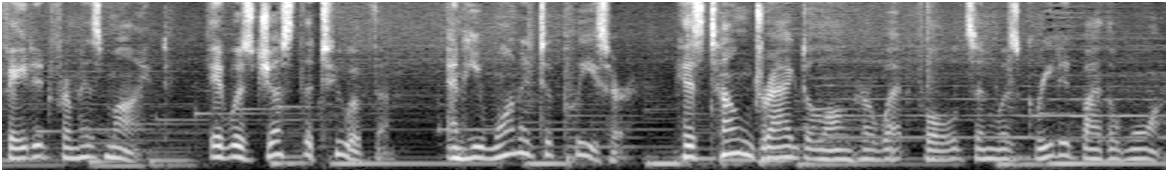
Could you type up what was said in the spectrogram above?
faded from his mind. It was just the two of them, and he wanted to please her. His tongue dragged along her wet folds and was greeted by the warm,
